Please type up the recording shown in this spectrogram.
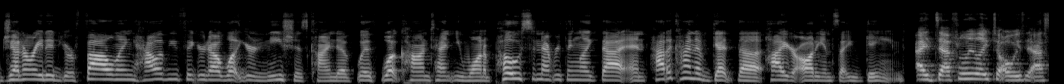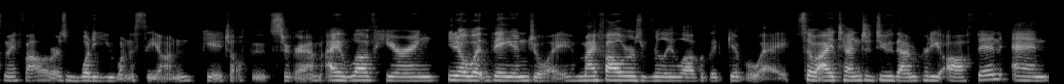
generated your following? How have you figured out what your niche is kind of with what content you want to post and everything like that? And how to kind of get the higher audience that you've gained? I definitely like to always ask my followers, what do you want to see on PHL Foodstagram? I love hearing, you know, what they enjoy. My followers really love a good giveaway. So I tend to do them pretty often. And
